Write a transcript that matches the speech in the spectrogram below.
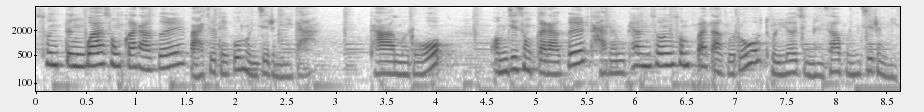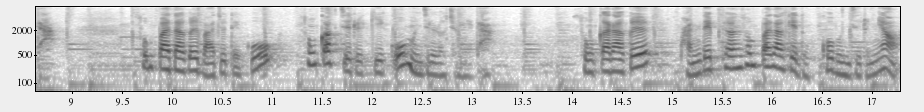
손등과 손가락을 마주대고 문지릅니다. 다음으로 엄지손가락을 다른 편손 손바닥으로 돌려주면서 문지릅니다. 손바닥을 마주대고 손깍지를 끼고 문질러줍니다. 손가락을 반대편 손바닥에 놓고 문지르며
